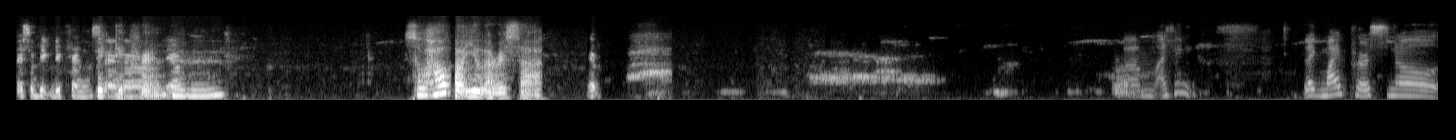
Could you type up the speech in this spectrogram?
it's a big difference Big and difference. uh, yeah. So how about you, Arisa? um i think like my personal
